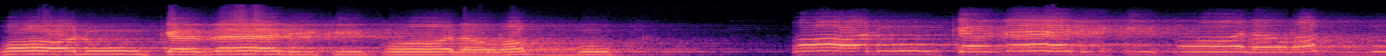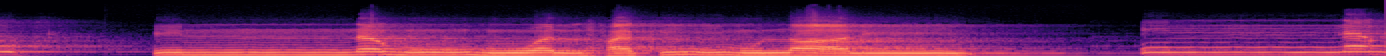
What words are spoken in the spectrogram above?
قالوا كذلك قال ربك. قالوا كذلك قال ربك. إنه هو الحكيم العليم. إنه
